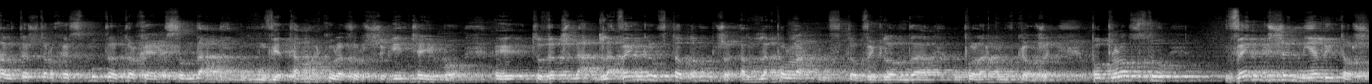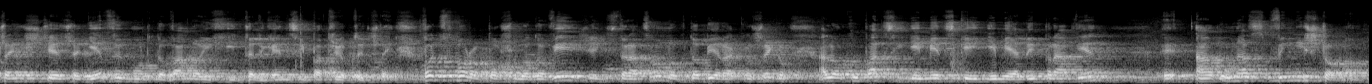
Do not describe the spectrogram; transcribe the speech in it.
ale też trochę smutne, trochę jak sądami, bo mówię, tam akurat rozstrzygnięcie i było. Y, To znaczy na, dla Węgrów to dobrze, ale dla Polaków to wygląda u Polaków gorzej. Po prostu Węgrzy mieli to szczęście, że nie wymordowano ich inteligencji patriotycznej. Choć sporo poszło do więzień, stracono w dobie Rakoszego, ale okupacji niemieckiej nie mieli prawie, a u nas wyniszczono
